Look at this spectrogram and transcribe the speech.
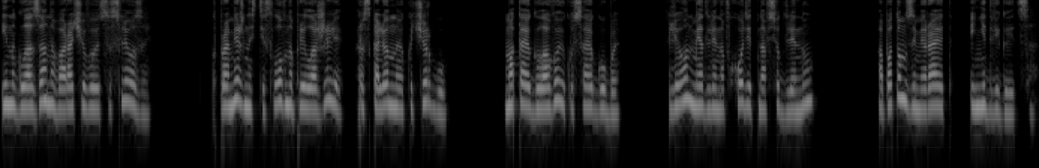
и на глаза наворачиваются слезы. К промежности словно приложили раскаленную кочергу. Мотаю головой и кусаю губы. Леон медленно входит на всю длину, а потом замирает и не двигается.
